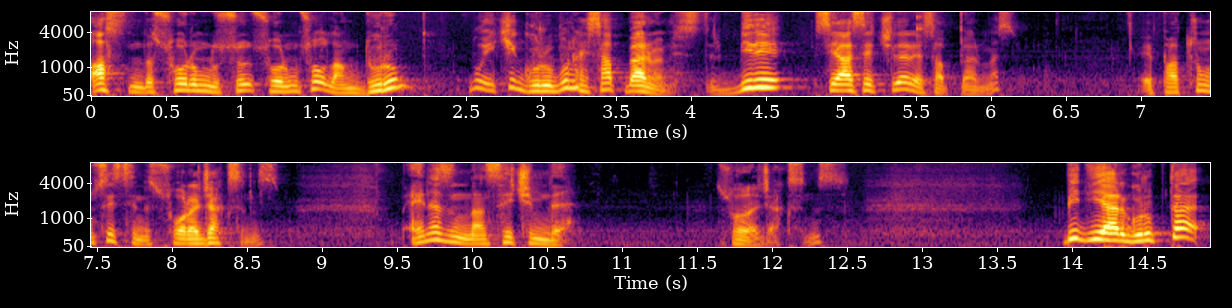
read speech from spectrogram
Aslında sorumlusu, sorumlusu olan durum bu iki grubun hesap vermemesidir. Biri siyasetçiler hesap vermez. E, patron sizsiniz, soracaksınız. En azından seçimde soracaksınız. Bir diğer grupta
